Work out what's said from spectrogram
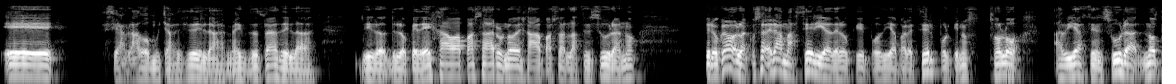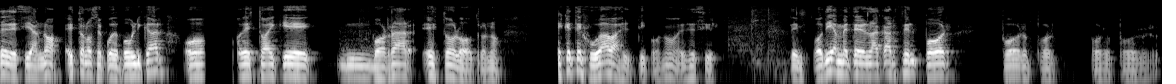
Eh, se ha hablado muchas veces de las anécdotas de, la, de, lo, de lo que dejaba pasar o no dejaba pasar la censura, ¿no? Pero claro, la cosa era más seria de lo que podía parecer, porque no solo había censura, no te decían, no, esto no se puede publicar o de esto hay que mm, borrar esto o lo otro, no. Es que te jugabas el tipo, ¿no? Es decir, te podías meter en la cárcel por, por, por, por, por,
